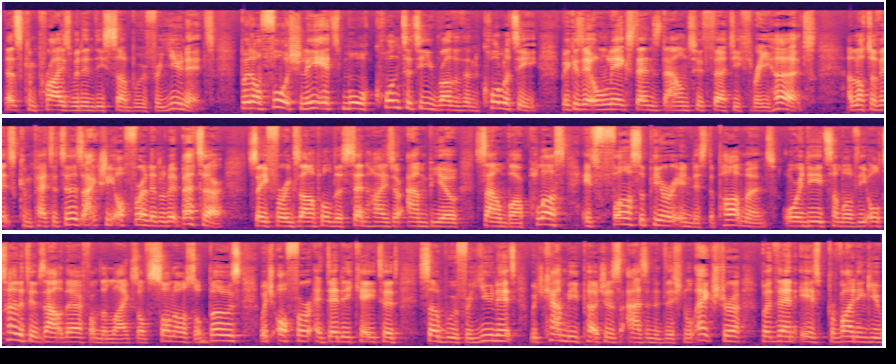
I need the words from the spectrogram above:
that's comprised within the subwoofer unit. But unfortunately, it's more quantity rather than quality because it only extends down to 33 Hz. A lot of its competitors actually offer a little bit better. Say for example, the Sennheiser Ambeo Soundbar Plus is far superior in this department, or indeed some of the alternatives out there from the likes of Sonos or Bose, which offer a dedicated subwoofer unit, which can be purchased as an additional extra, but then is providing you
